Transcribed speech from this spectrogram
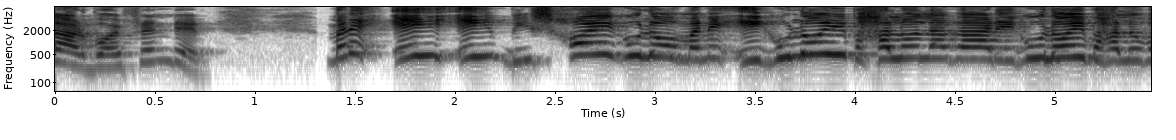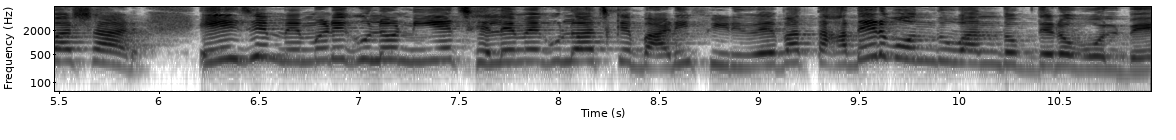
কার বয়ফ্রেন্ডের মানে এই এই বিষয়গুলো মানে এগুলোই ভালো লাগার, এগুলোই ভালোবাসার। এই যে মেমোরিগুলো নিয়ে ছেলেমেয়েগুলো আজকে বাড়ি ফিরবে বা তাদের বন্ধু বান্ধবদেরও বলবে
